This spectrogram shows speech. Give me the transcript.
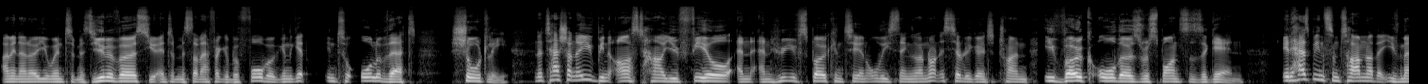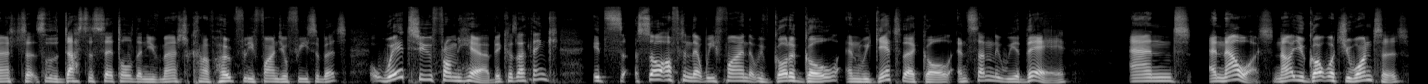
I mean, I know you went to Miss Universe, you entered Miss South Africa before, but we're going to get into all of that shortly. Natasha, I know you've been asked how you feel and, and who you've spoken to and all these things, and I'm not necessarily going to try and evoke all those responses again. It has been some time now that you've managed to, so the dust has settled and you've managed to kind of hopefully find your feet a bit. Where to from here? Because I think it's so often that we find that we've got a goal and we get to that goal and suddenly we're there. And and now what? Now you got what you wanted.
